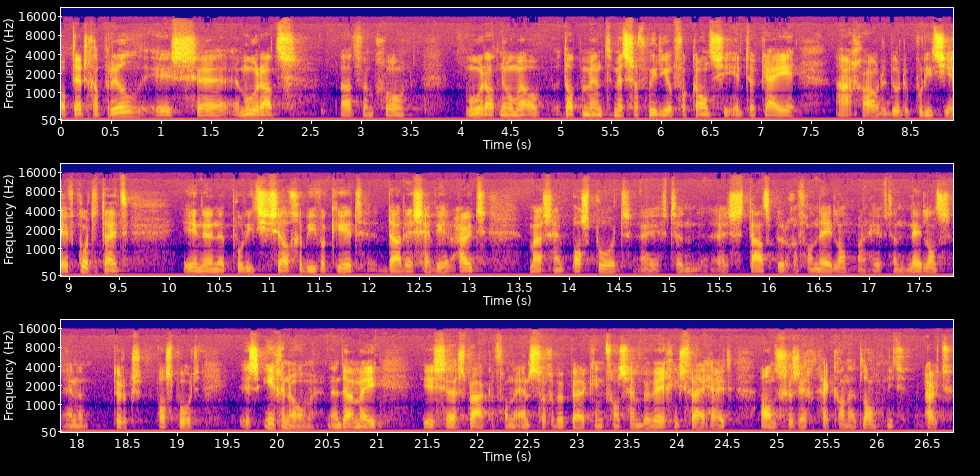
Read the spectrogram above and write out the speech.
Op 30 april is uh, Murat, laten we hem gewoon Murat noemen, op dat moment met zijn familie op vakantie in Turkije aangehouden door de politie. Hij heeft korte tijd in een politiecel gebivakkeerd. Daar is hij weer uit. Maar zijn paspoort, hij heeft een staatsburger van Nederland, maar heeft een Nederlands en een Turks paspoort, is ingenomen. En daarmee is er sprake van een ernstige beperking van zijn bewegingsvrijheid. Anders gezegd, hij kan het land niet uit.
